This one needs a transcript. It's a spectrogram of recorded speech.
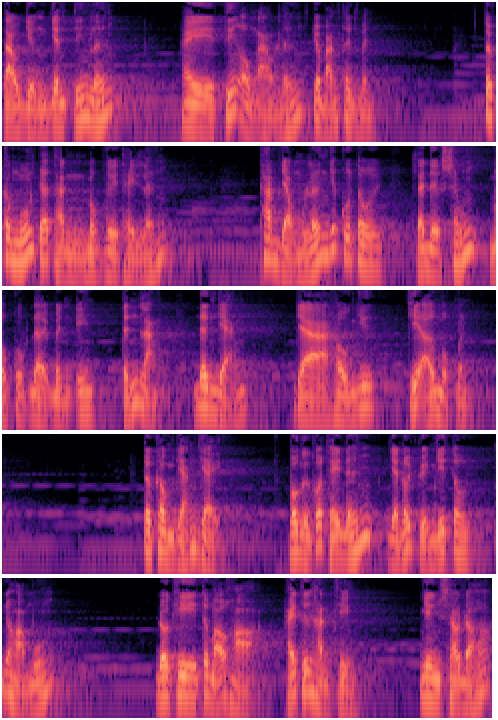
tạo dựng danh tiếng lớn hay tiếng ồn ào lớn cho bản thân mình. Tôi không muốn trở thành một người thầy lớn. Tham vọng lớn nhất của tôi là được sống một cuộc đời bình yên, tĩnh lặng, đơn giản và hầu như chỉ ở một mình. Tôi không giảng dạy, mọi người có thể đến và nói chuyện với tôi nếu họ muốn. Đôi khi tôi bảo họ hãy thử hành thiền, nhưng sau đó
